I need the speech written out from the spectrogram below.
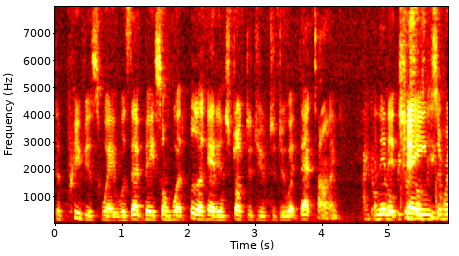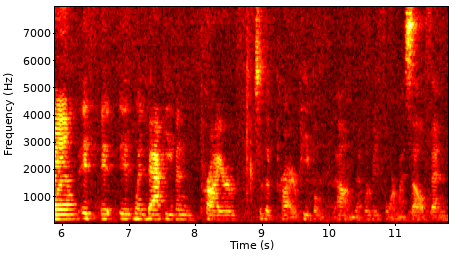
the previous way, was that based on what HUD had instructed you to do at that time? I don't And then know, it because those changed people weren't- around? It, it, it went back even prior to the prior people, um, that were before myself and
